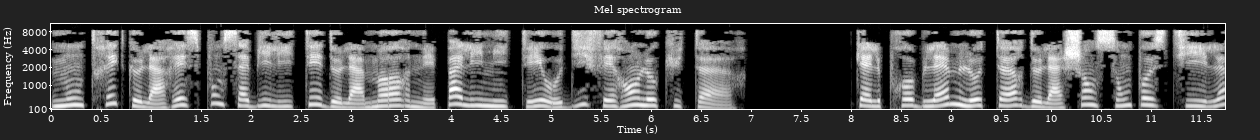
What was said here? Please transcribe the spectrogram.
Montrer que la responsabilité de la mort n'est pas limitée aux différents locuteurs. Quel problème l'auteur de la chanson pose-t-il?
